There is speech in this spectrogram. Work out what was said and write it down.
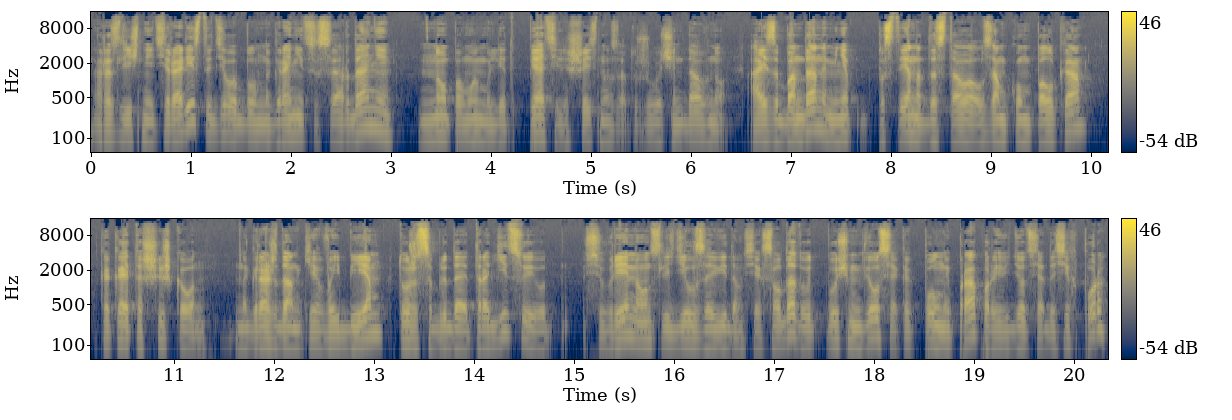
различные террористы. Дело было на границе с Иорданией но, по-моему, лет пять или шесть назад, уже очень давно. А из-за банданы меня постоянно доставал замком полка, какая-то шишка он на гражданке в IBM, тоже соблюдает традицию, и вот все время он следил за видом всех солдат, вот, в общем, вел себя как полный прапор и ведет себя до сих пор,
